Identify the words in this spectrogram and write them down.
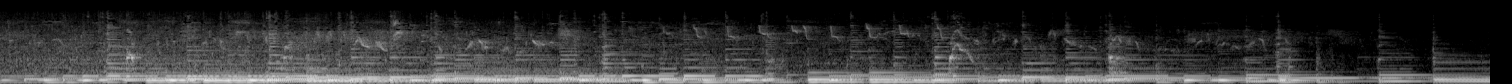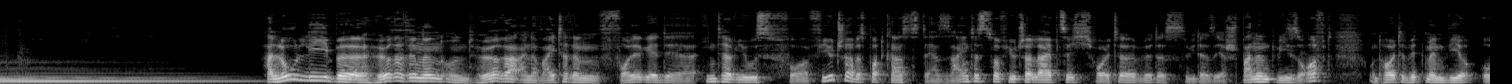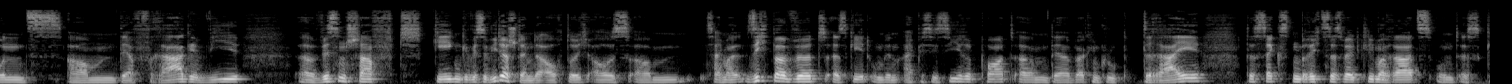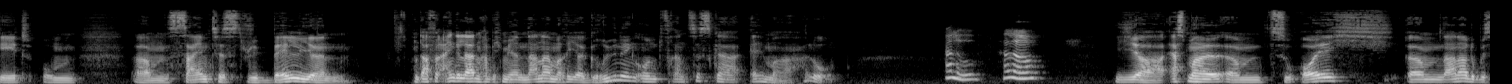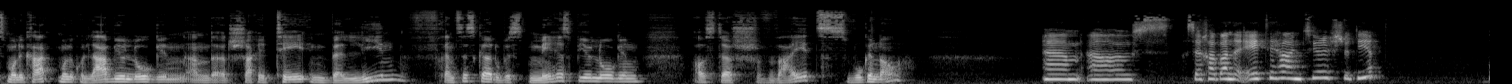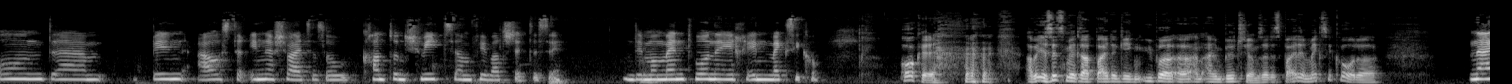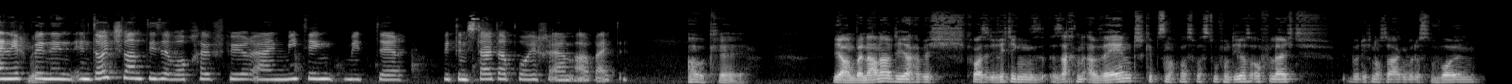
Música Hallo liebe Hörerinnen und Hörer einer weiteren Folge der Interviews for Future, des Podcasts der Scientists for Future Leipzig. Heute wird es wieder sehr spannend, wie so oft. Und heute widmen wir uns ähm, der Frage, wie äh, Wissenschaft gegen gewisse Widerstände auch durchaus, ähm, sag ich mal, sichtbar wird. Es geht um den IPCC-Report ähm, der Working Group 3 des sechsten Berichts des Weltklimarats und es geht um ähm, Scientist Rebellion. Und dafür eingeladen habe ich mir Nana Maria Grüning und Franziska Elmer. Hallo. Hallo. Hallo. Ja, erstmal ähm, zu euch. Ähm, Nana, du bist Moleka Molekularbiologin an der Charité in Berlin. Franziska, du bist Meeresbiologin aus der Schweiz. Wo genau? Ähm, aus, also ich habe an der ETH in Zürich studiert und ähm, bin aus der Innerschweiz, also Kanton Schweiz am Vierwaldstättersee. Und im Moment wohne ich in Mexiko. Okay. Aber ihr sitzt mir gerade beide gegenüber äh, an einem Bildschirm. Seid ihr beide in Mexiko oder? Nein, ich nee. bin in, in Deutschland diese Woche für ein Meeting mit der mit dem Startup, wo ich ähm, arbeite. Okay. Ja, und bei Nana, dir habe ich quasi die richtigen Sachen erwähnt. Gibt es noch was, was du von dir aus auch vielleicht über dich noch sagen würdest wollen?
